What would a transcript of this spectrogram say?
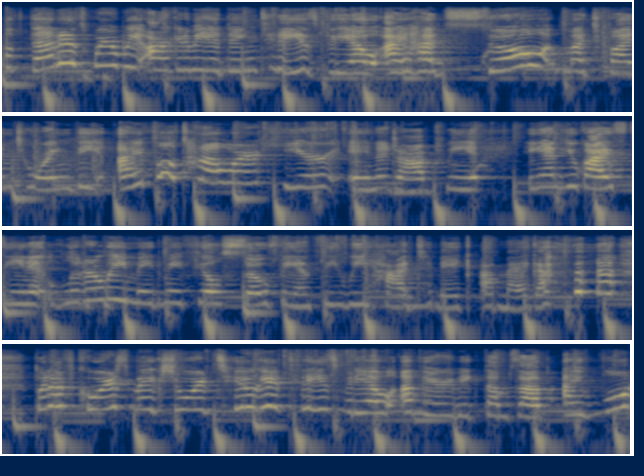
So that is where we are gonna be ending today's video. I had so much fun touring the Eiffel Tower here in Adopt Me. And you guys seen it literally made me feel so fancy we had to make a mega. but of course, make sure to give today's video thumbs up. I will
